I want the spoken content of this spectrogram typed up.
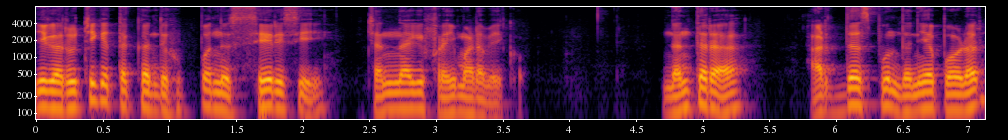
ಈಗ ರುಚಿಗೆ ತಕ್ಕಂತೆ ಉಪ್ಪನ್ನು ಸೇರಿಸಿ ಚೆನ್ನಾಗಿ ಫ್ರೈ ಮಾಡಬೇಕು. ನಂತರ ಅರ್ಧ ಸ್ಪೂನ್ ಧನಿಯಾ ಪೌಡರ್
